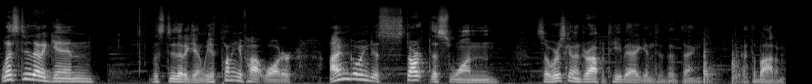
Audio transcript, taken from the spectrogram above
Let's do that again. Let's do that again. We have plenty of hot water. I'm going to start this one. So we're just gonna drop a tea bag into the thing at the bottom.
